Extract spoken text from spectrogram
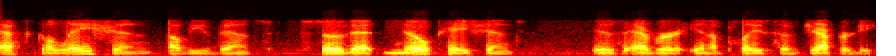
escalation of events so that no patient is ever in a place of jeopardy.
